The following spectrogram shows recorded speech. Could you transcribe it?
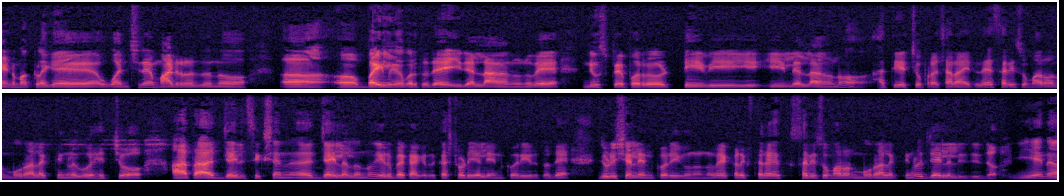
ಹೆಣ್ಮಕ್ಳಿಗೆ ವಂಚನೆ ಮಾಡಿರೋದನ್ನು ಬಯಲಿಗೆ ಬರ್ತದೆ. ಇದೆಲ್ಲ ಇದೆಲ್ಲನೂ ನ್ಯೂಸ್ ಪೇಪರು ಟಿ ವಿ ನಾನು ಅತಿ ಹೆಚ್ಚು ಪ್ರಚಾರ ಆಯ್ತದೆ. ಸರಿ, ಸುಮಾರು ಒಂದು ಮೂರ್ನಾಲ್ಕು ತಿಂಗಳಿಗೂ ಹೆಚ್ಚು ಆತ ಜೈಲ್ ಶಿಕ್ಷನ್ ಜೈಲಲ್ಲೂ ಇರಬೇಕಾಗಿರುತ್ತೆ. ಕಸ್ಟೋಡಿಯಲ್ಲಿ ಎನ್ಕ್ವೈರಿ ಇರ್ತದೆ. ಜುಡಿಷಿಯಲ್ ಎನ್ಕ್ವೈರಿಗೂ ಕಳಿಸ್ತಾರೆ. ಸರಿ, ಸುಮಾರು ಒಂದು ಮೂರ್ನಾಲ್ಕು ತಿಂಗಳು ಜೈಲಲ್ಲಿ ಇದ್ದಿದ್ದು ಏನು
